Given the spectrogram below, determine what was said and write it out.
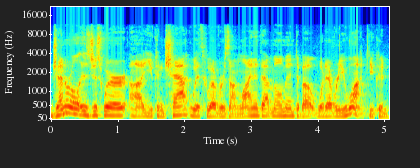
General is just where uh, you can chat with whoever's online at that moment about whatever you want. You could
